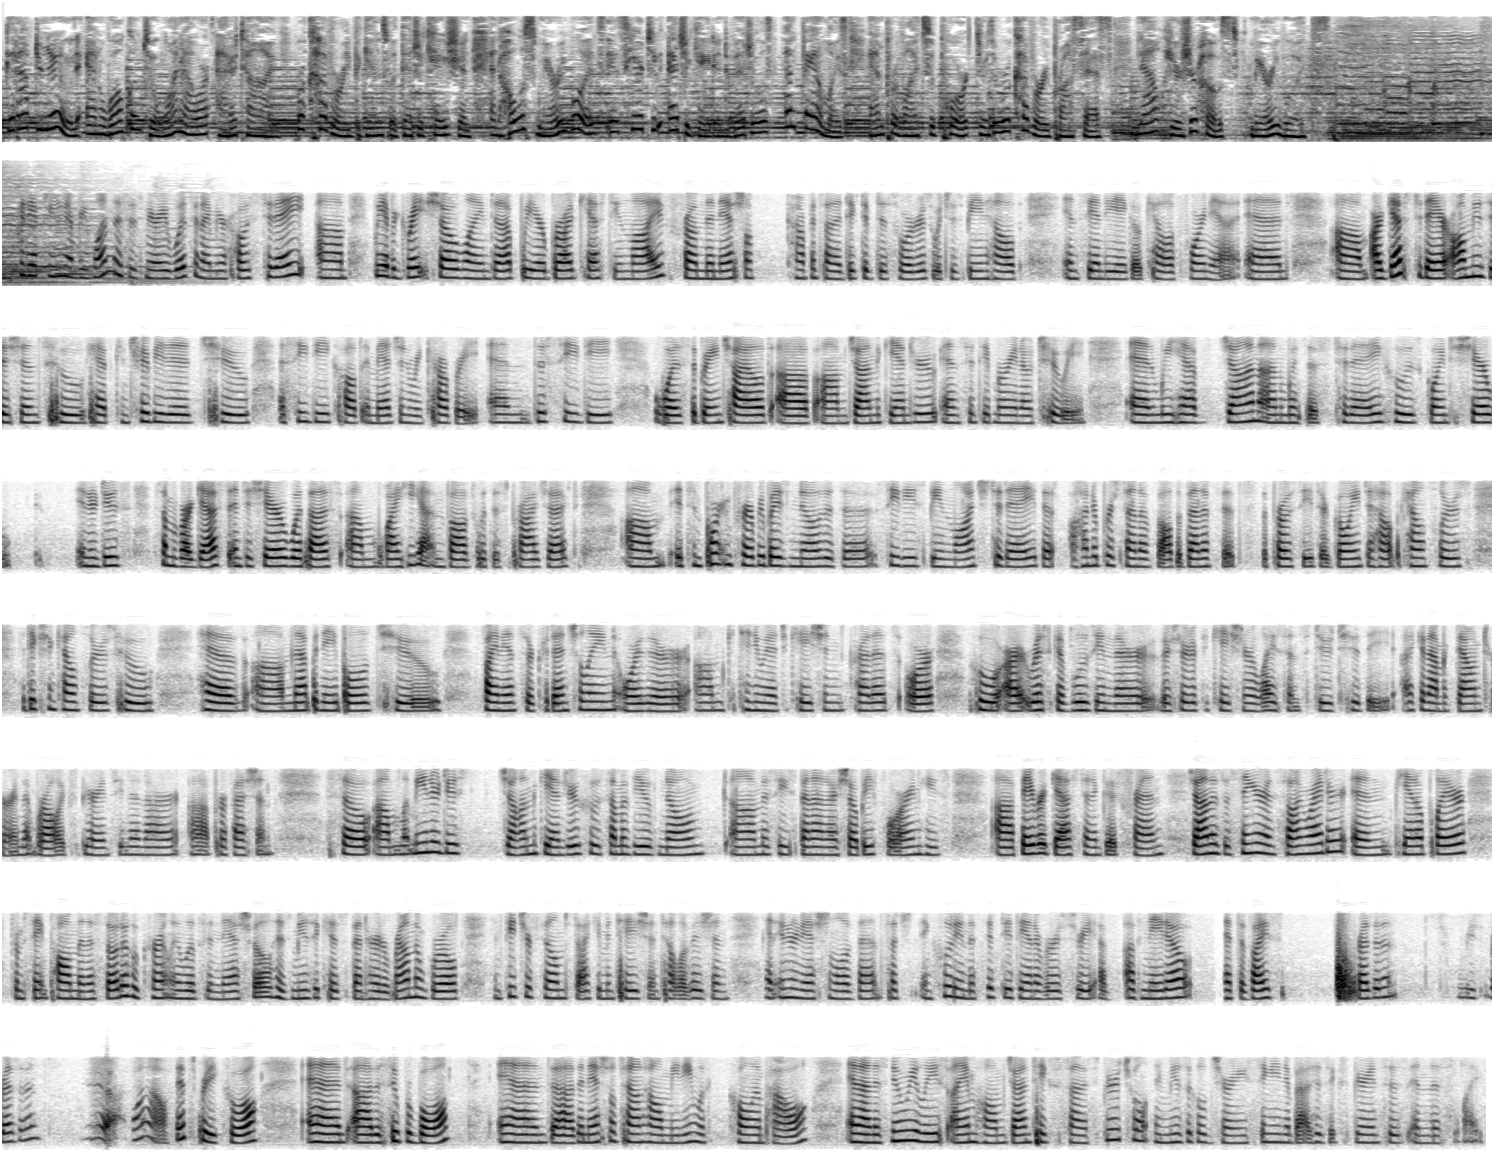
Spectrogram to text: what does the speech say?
Good afternoon and welcome to One Hour at a Time. Recovery begins with education and host Mary Woods is here to educate individuals and families and provide support through the recovery process. Now here's your host, Mary Woods. Good afternoon, everyone. This is Mary Woods, and I'm your host today. Um, we have a great show lined up. We are broadcasting live from the National Conference on Addictive Disorders, which is being held in San Diego, California. And um, our guests today are all musicians who have contributed to a CD called Imagine Recovery. And this CD was the brainchild of um, John McAndrew and Cynthia Moreno Tuohy. And we have John on with us today who's going to share, introduce some of our guests and to share with us um, why he got involved with this project. Um, it's important for everybody to know that the CD is being launched today, that 100% of all the benefits, the proceeds, are going to help counselors, addiction counselors who have um, not been able to finance their credentialing or their um, continuing education credits or who are at risk of losing their, their certification or license due to the economic downturn that we're all experiencing in our uh, profession. So um, let me introduce John McAndrew, who some of you have known um, as he's been on our show before, and he's a favorite guest and a good friend. John is a singer and songwriter and piano player from St. Paul, Minnesota, who currently lives in Nashville. His music has been heard around the world in feature films, documentation, television, and international events, such including the 50th anniversary of, of NATO at the Vice President's residence. Yeah. Wow, that's pretty cool. And uh, the Super Bowl and uh, the National Town Hall meeting with Colin Powell. And on his new release, I Am Home, John takes us on a spiritual and musical journey singing about his experiences in this life.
